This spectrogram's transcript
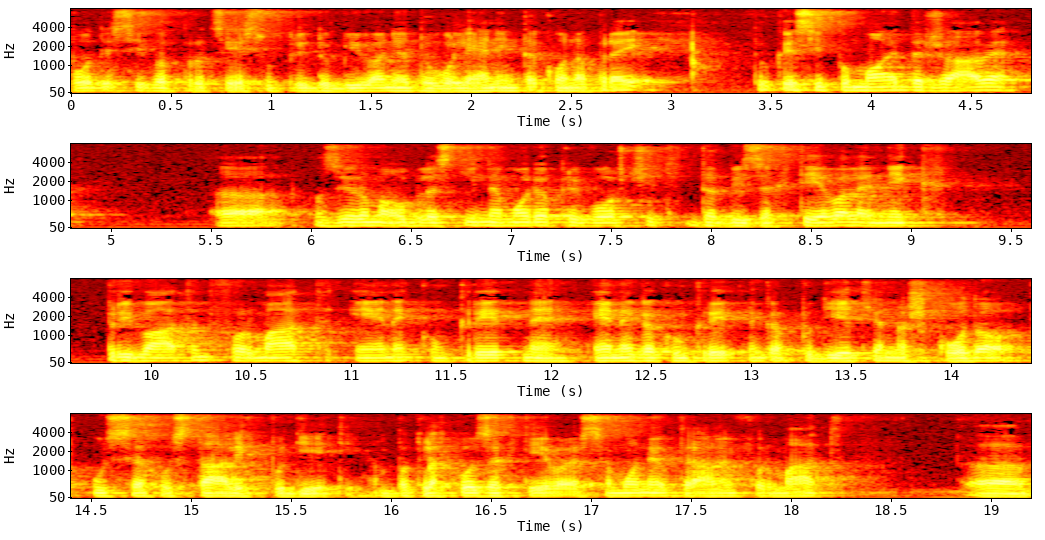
bodi si v procesu pridobivanja dovoljenja in tako naprej. Tukaj si po moje države oziroma oblasti ne morejo privoščiti, da bi zahtevale nek privaten format ene konkretne, enega konkretnega podjetja na škodo vseh ostalih podjetij, ampak lahko zahtevajo samo neutralen format, uh,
